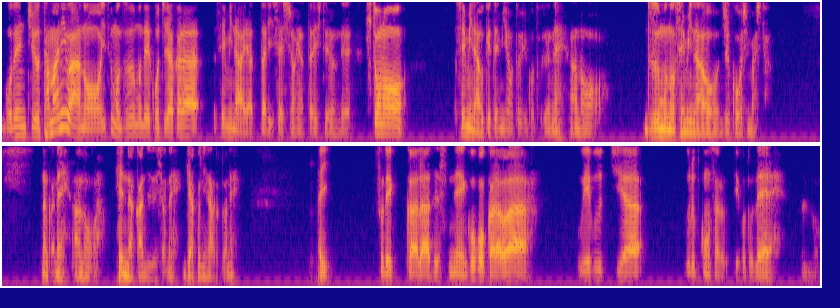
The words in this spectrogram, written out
午前中、たまにはあの、いつもズームでこちらからセミナーやったり、セッションやったりしてるんで、人のセミナー受けてみようということでね、あの、ズームのセミナーを受講しました。なんかね、あの、変な感じでしたね。逆になるとね。はい。それからですね、午後からは、ウェブチアグループコンサルっていうことで、あの、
